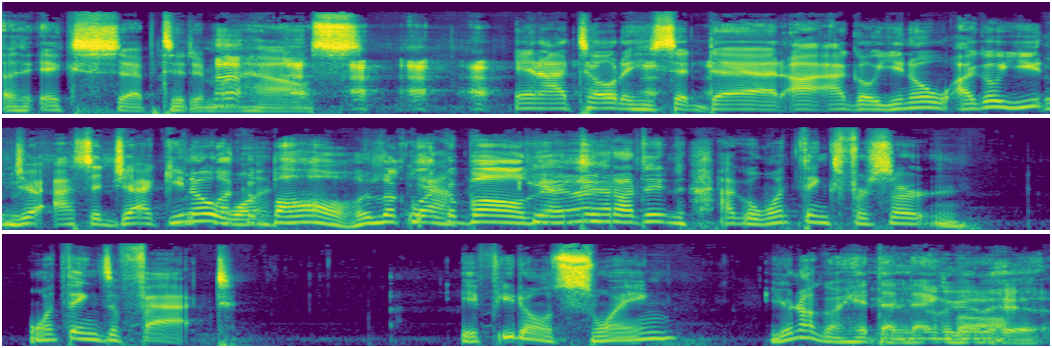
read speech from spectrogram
uh, accepted in my house. and I told him, he said, "Dad," I, I go, you know, I go, you, I said, Jack, you know like what? a ball. It looked like a ball. Yeah, Dad. Dad, I didn't. I go, one thing's for certain. One thing's a fact. If you don't swing, you're not going to hit that dang ball.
